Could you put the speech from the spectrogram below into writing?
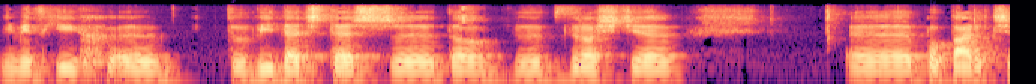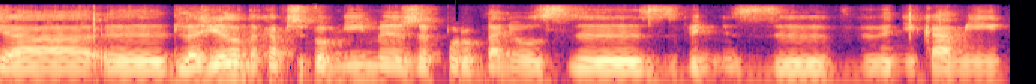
niemieckich. Tu widać też to w wzroście poparcia dla Zielonych, a przypomnijmy, że w porównaniu z, z, wynikami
